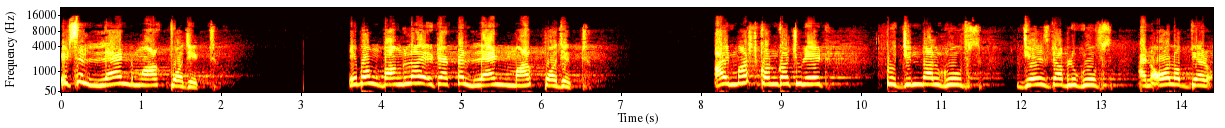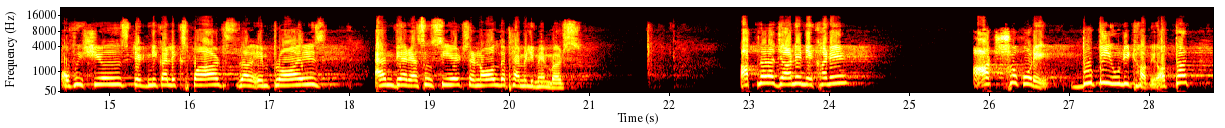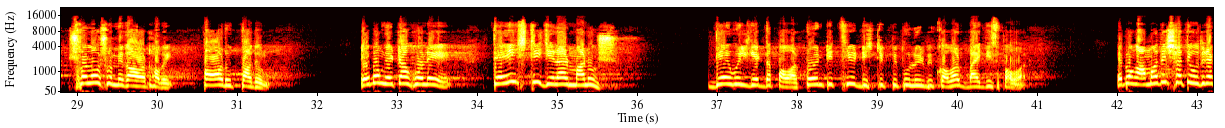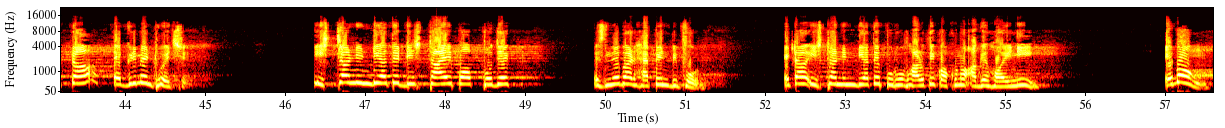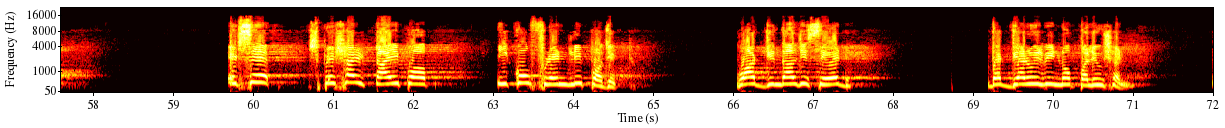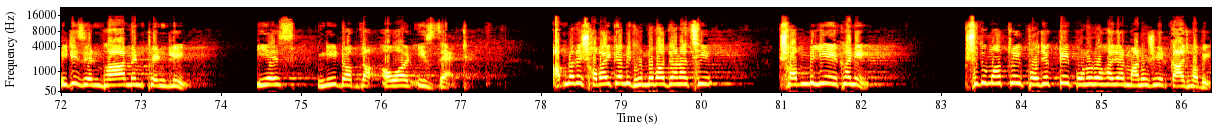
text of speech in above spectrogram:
ইটস এ ল্যান্ডমার্ক প্রজেক্ট এবং বাংলায় এটা একটা landmark project I must congratulate to Jindal groups JSW groups and all of their officials, technical experts, the employees, and their associates and all the family members. আপনারা জানেন এখানে আটশো করে দুটি ইউনিট হবে অর্থাৎ ষোলোশো মেগাওয়াট হবে পাওয়ার উৎপাদন। এবং এটা হলে তেইশটি জেলার মানুষ they will get the power twenty three district people will be covered by this power এবং আমাদের সাথে ওদের একটা এগ্রিমেন্ট হয়েছে। ইস্টার্ন ইন্ডিয়াতে this type of project is never happen before এটা ইস্টার্ন ইন্ডিয়াতে পূর্ব ভারতে কখনো আগে হয়নি। এবং it's a special type of eco friendly project what Jindalji said that there will be no pollution. It is environment friendly. Yes, need of the hour is that. আপনাদের সবাইকে আমি ধন্যবাদ জানাচ্ছি সব মিলিয়ে এখানে শুধুমাত্র এই প্রজেক্টে পনেরো হাজার মানুষের কাজ হবে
